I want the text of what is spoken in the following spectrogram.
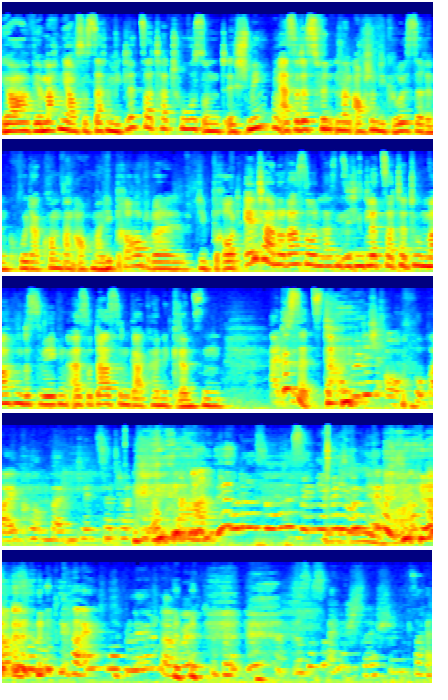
ja, wir machen ja auch so Sachen wie Glitzer-Tattoos und äh, Schminken. Also das finden dann auch schon die Größeren cool. Da kommt dann auch mal die Braut oder die Brauteltern oder so und lassen sich ein Glitzer-Tattoo machen. Deswegen, also da sind gar keine Grenzen gesetzt. Da würde ich auch vorbeikommen beim Glitzer-Tattoo auf der Hand oder sowas in die Richtung. Ja, absolut kein Problem damit. Das ist eine sehr schöne Sache.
